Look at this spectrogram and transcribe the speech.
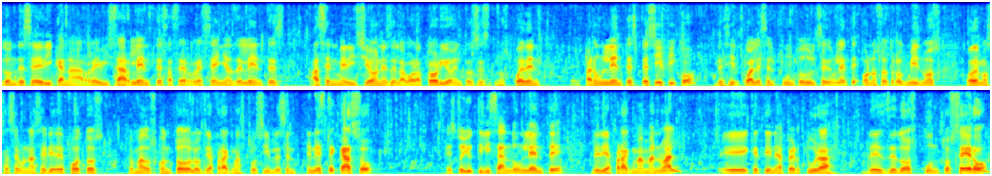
donde se dedican a revisar lentes, a hacer reseñas de lentes, hacen mediciones de laboratorio, entonces nos pueden para un lente específico, decir cuál es el punto dulce de un lente o nosotros mismos podemos hacer una serie de fotos tomados con todos los diafragmas posibles. En, este caso estoy utilizando un lente de diafragma manual eh, que tiene apertura desde 2.0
